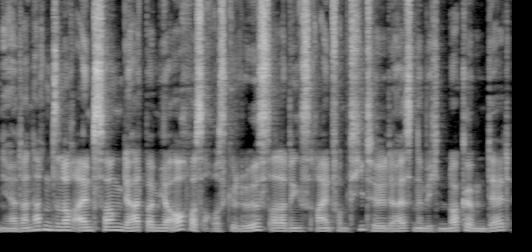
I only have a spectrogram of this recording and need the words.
ja, dann hatten sie noch einen Song, der hat bei mir auch was ausgelöst, allerdings rein vom Titel. Der heißt nämlich Knock 'em Dead.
